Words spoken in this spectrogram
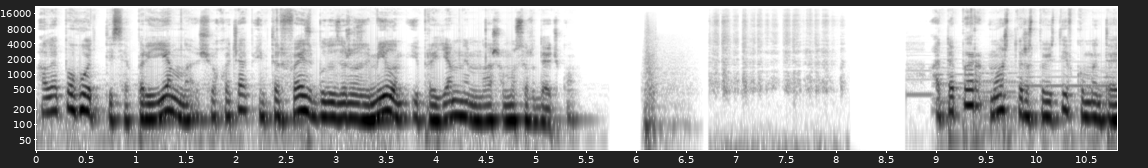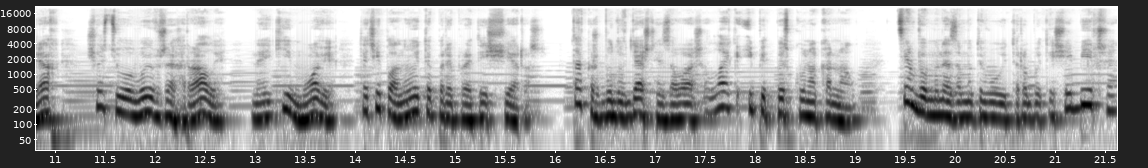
але погодьтеся, приємно, що хоча б інтерфейс буде зрозумілим і приємним нашому сердечку. А тепер можете розповісти в коментарях, що з цього ви вже грали, на якій мові та чи плануєте перепройти ще раз. Також буду вдячний за ваш лайк і підписку на канал. Цим ви мене замотивуєте робити ще більше,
